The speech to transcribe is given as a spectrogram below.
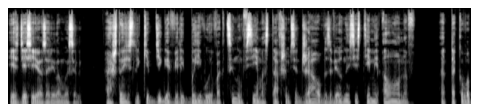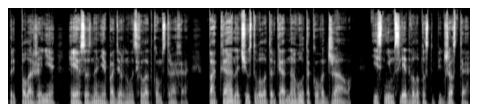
и здесь ее озарила мысль. А что, если Кипдига ввели боевую вакцину всем оставшимся Джао в звездной системе Алонов? От такого предположения ее сознание подернулось холодком страха. Пока она чувствовала только одного такого Джао, и с ним следовало поступить жестко,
